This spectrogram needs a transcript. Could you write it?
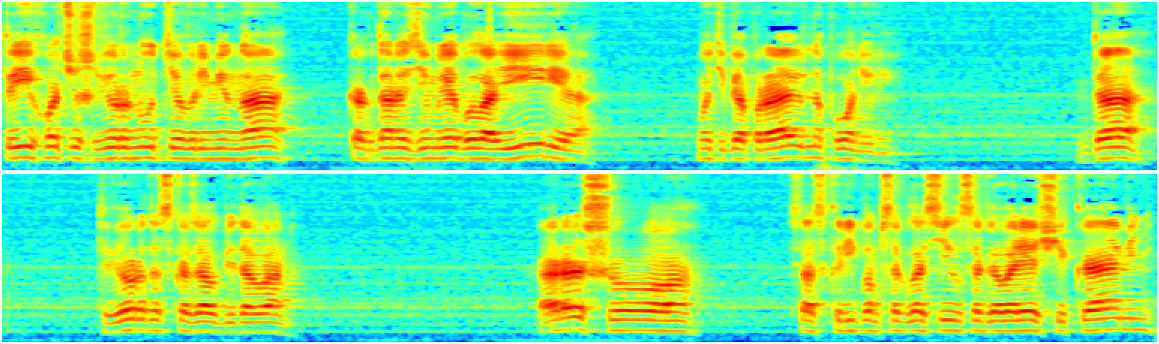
ты хочешь вернуть те времена, когда на земле была Ирия? Мы тебя правильно поняли?» «Да», – твердо сказал бедован. «Хорошо», – со скрипом согласился говорящий камень,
